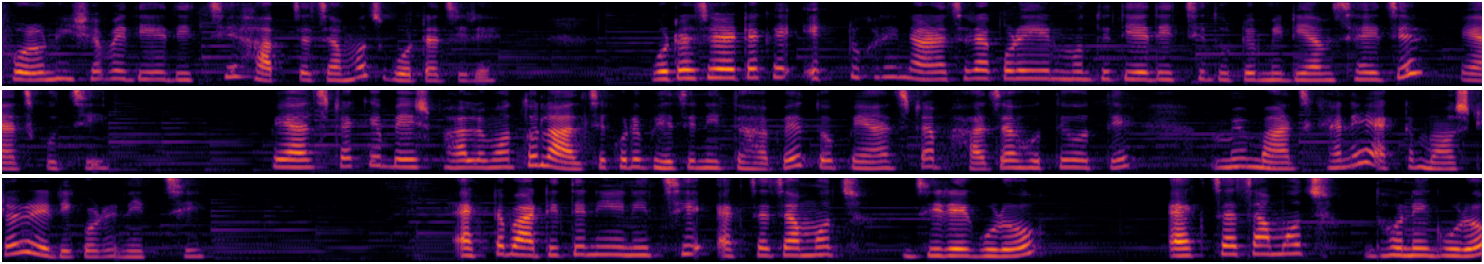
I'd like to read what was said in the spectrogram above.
ফোড়ন হিসাবে দিয়ে দিচ্ছি হাফ চা চামচ গোটা জিরে। গোটা জিরাটাকে একটুখানি নাড়াচাড়া করে এর মধ্যে দিয়ে দিচ্ছি দুটো মিডিয়াম সাইজের পেঁয়াজ কুচি। পেঁয়াজটাকে বেশ ভালো মতো লালচে করে ভেজে নিতে হবে। তো পেঁয়াজটা ভাজা হতে হতে আমি মাঝখানে একটা মশলা রেডি করে নিচ্ছি। একটা বাটিতে নিয়ে নিচ্ছি এক চা চামচ জিরে গুঁড়ো, এক চা চামচ ধনে গুঁড়ো।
